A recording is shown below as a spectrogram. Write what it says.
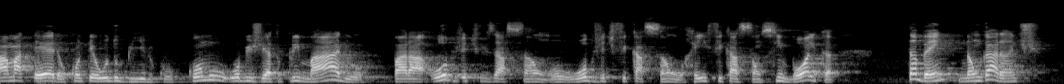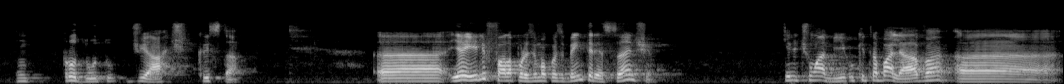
a matéria, o conteúdo bíblico, como objeto primário para objetivização, ou objetificação, ou reificação simbólica, também não garante um produto de arte cristã. Uh, e aí ele fala, por exemplo, uma coisa bem interessante, que ele tinha um amigo que trabalhava, uh,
